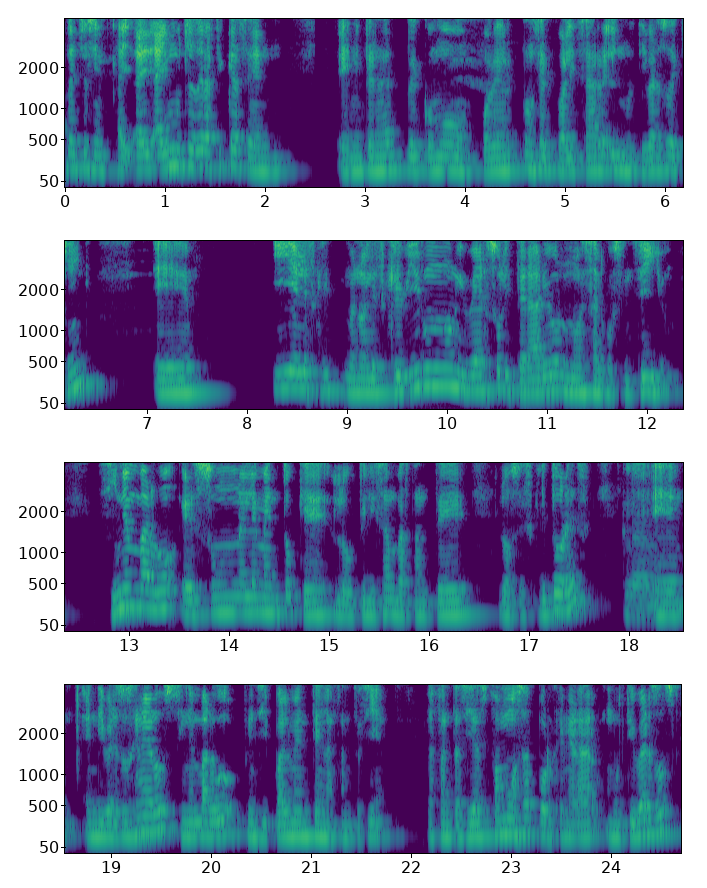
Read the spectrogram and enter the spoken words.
De hecho, sí. Hay, hay, hay muchas gráficas en, en, internet de cómo poder conceptualizar el multiverso de King. Eh, y el, bueno, el escribir un universo literario no es algo sencillo. Sin embargo, es un elemento que lo utilizan bastante los escritores eh, en diversos géneros, sin embargo, principalmente en la fantasía. La fantasía es famosa por generar multiversos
